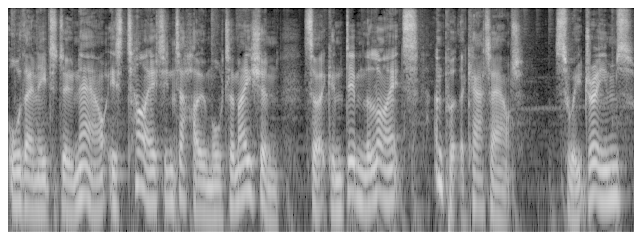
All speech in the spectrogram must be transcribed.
All they need to do now is tie it into home automation so it can dim the lights and put the cat out. Sweet dreams.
